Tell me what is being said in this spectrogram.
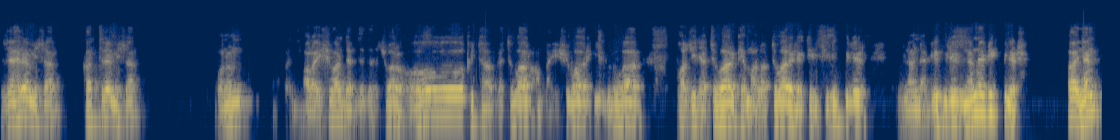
zehre misal, katre misal onun alayışı var, debdebesi var. O hitabeti var, anlayışı var, ilmi var, fazileti var, kemalatı var, elektrikçilik bilir, bilmem nelik bilir, bilmem nelik bilir. Aynen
